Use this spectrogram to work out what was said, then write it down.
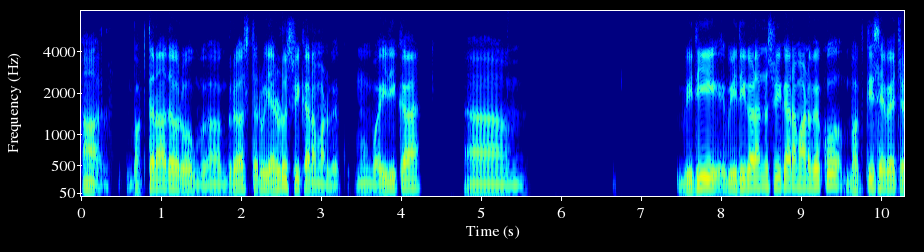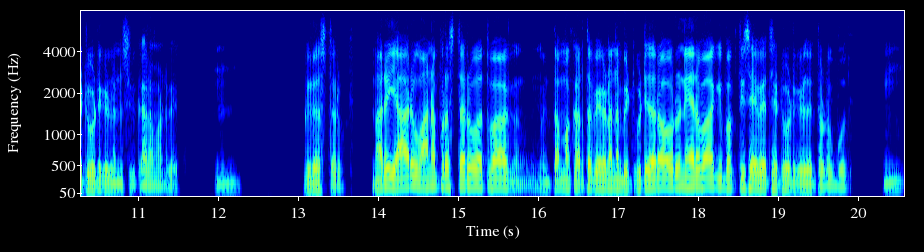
ಆ ಭಕ್ತರಾದವರು ಗೃಹಸ್ಥರು ಎರಡೂ ಸ್ವೀಕಾರ ಮಾಡಬೇಕು. ವೈದಿಕ, ಆ ವಿಧಿ, ವಿಧಿಗಳನ್ನು ಸ್ವೀಕಾರ ಮಾಡಬೇಕು, ಭಕ್ತಿ ಸೇವೆ ಚಟುವಟಿಕೆಗಳನ್ನು ಸ್ವೀಕಾರ ಮಾಡಬೇಕು. ಹ್ಮ್. ಗೃಹಸ್ಥರು. ಮರೆ ಯಾರು ವಾನಪ್ರಸ್ಥರು ಅಥವಾ ತಮ್ಮ ಕರ್ತವ್ಯಗಳನ್ನ ಬಿಟ್ಬಿಟ್ಟಿದಾರೋ ಅವರು ನೇರವಾಗಿ ಭಕ್ತಿ ಸೇವೆ ಚಟುವಟಿಕೆಗಳಲ್ಲಿ ತೊಡಗಬಹುದು ಹ್ಮ್.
